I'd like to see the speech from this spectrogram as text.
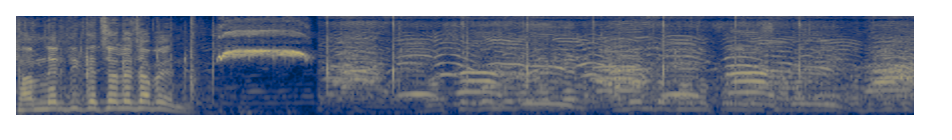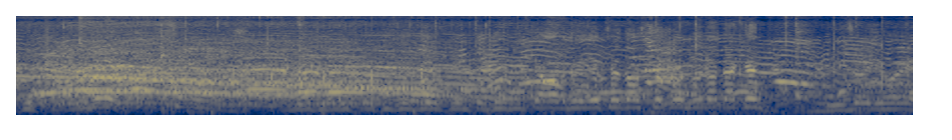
সামনের দিকে চলে যাবেন। দর্শক বন্ধুরা দেখেন, আনন্দ ঘন পরিবেশ দর্শক বন্ধুরা, দেখেন, বিজয়ী হয়ে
